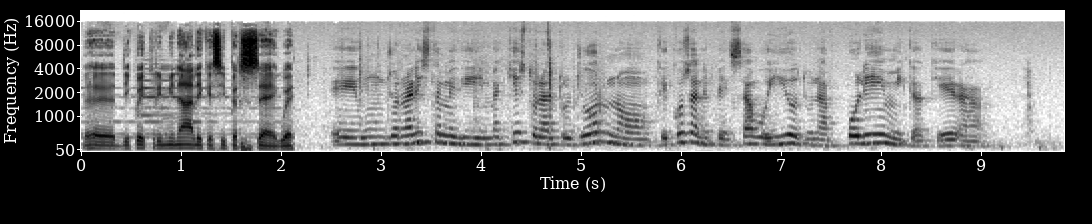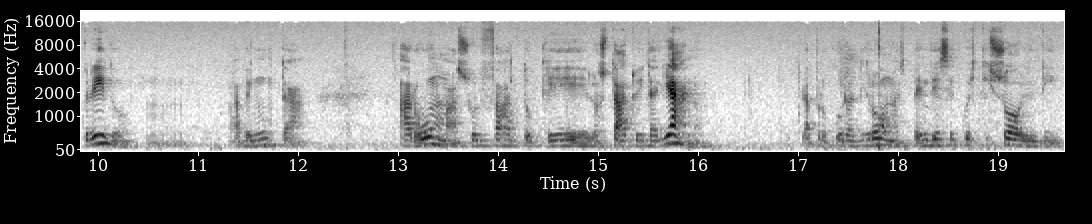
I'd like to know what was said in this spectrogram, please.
eh, di quei criminali che si persegue. E un giornalista mi, ha chiesto l'altro giorno che cosa ne pensavo io di una polemica che era credo avvenuta a Roma sul fatto che lo Stato italiano, la Procura di Roma, spendesse questi soldi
